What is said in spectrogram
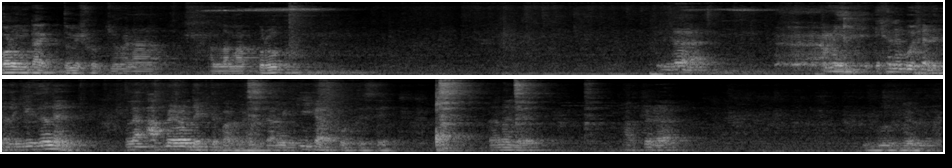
গরমটা একদমই সহ্য হয় না। আল্লাহ মাফ করুক। দেখতে পারবেন যে আমি কি কাজ করতেছি। তাহলে আপনারা বুঝবেন না।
